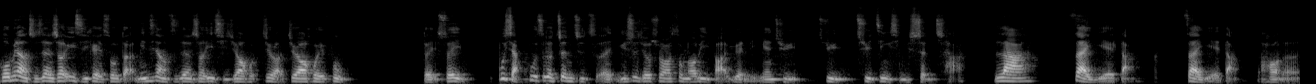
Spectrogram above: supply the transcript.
国民党执政的时候，役期可以缩短；民进党执政的时候，役期就要就要就要恢复。对，所以不想负这个政治责任，于是就说要送到立法院里面去去去进行审查，拉在野党在野党，然后呢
